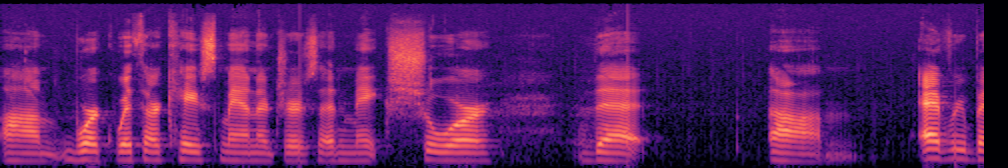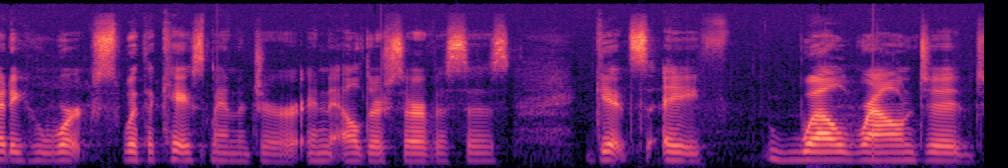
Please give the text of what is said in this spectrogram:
um, work with our case managers and make sure that um, everybody who works with a case manager in elder services gets a well-rounded,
